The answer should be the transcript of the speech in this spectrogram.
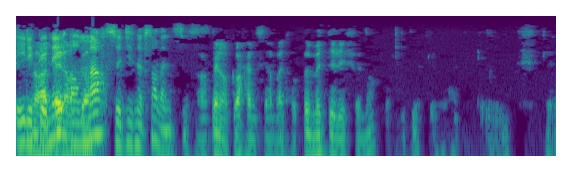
Et il était né en mars 1926. Je me rappelle encore Hans Hermann me téléphonant pour me dire que, que, que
